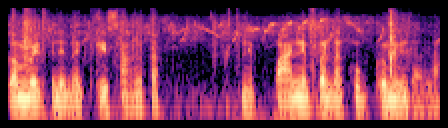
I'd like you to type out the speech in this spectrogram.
कमेंटमध्ये नक्की सांगा. आणि पाणी पण खूप कमी झाला.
